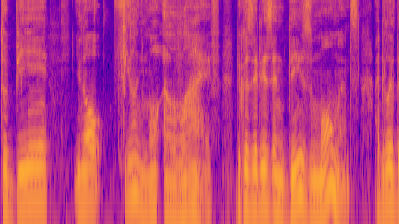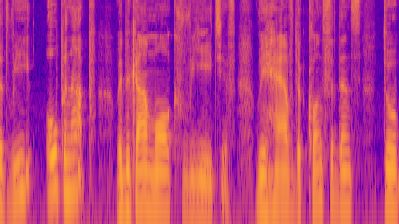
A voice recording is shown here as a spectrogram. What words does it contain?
to be, you know, feeling more alive, because it is in these moments I believe that we open up, we become more creative, we have the confidence to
